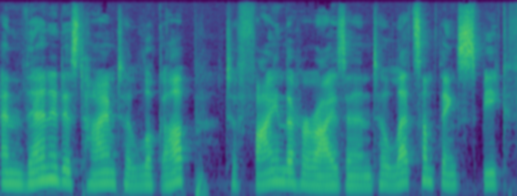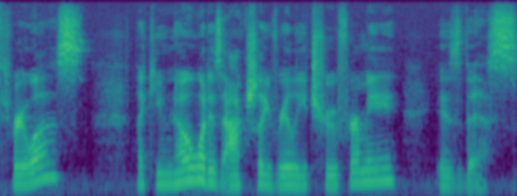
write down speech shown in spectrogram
And then it is time to look up to find the horizon to let something speak through us. Like you know what is actually really true for me is this.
